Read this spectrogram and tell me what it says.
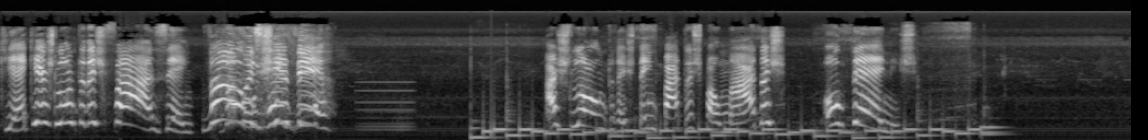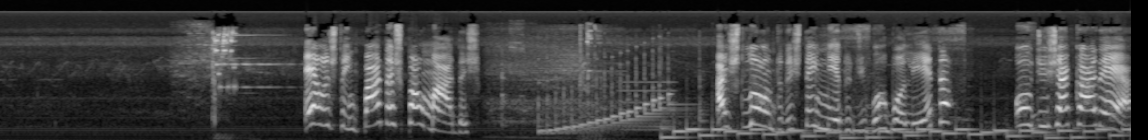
que é que as lontras fazem? Vamos rever! As lontras têm patas palmadas ou tênis? Elas têm patas palmadas. As lontras têm medo de borboleta ou de jacaré?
